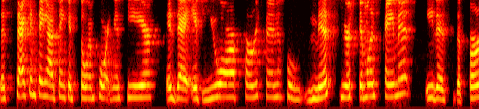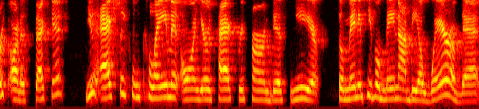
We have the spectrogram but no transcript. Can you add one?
The second thing I think is so important this year is that if you are a person who missed your stimulus payment, either the first or the second, you actually can claim it on your tax return this year. So many people may not be aware of that.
